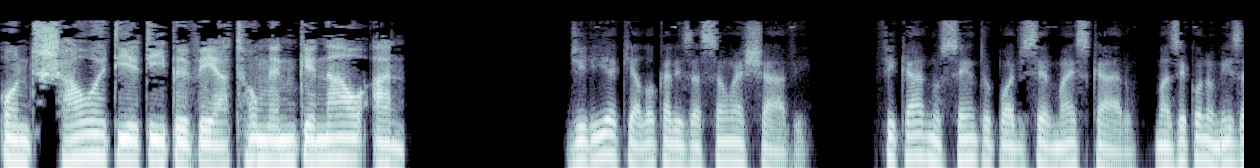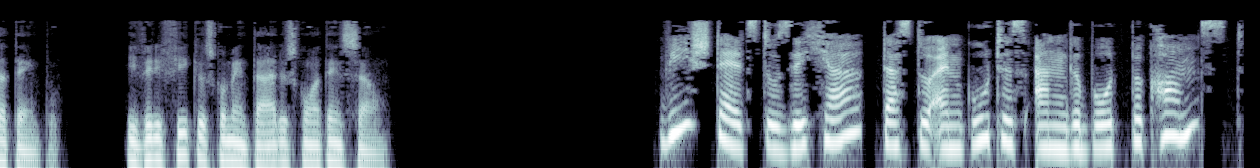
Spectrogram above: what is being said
Und schaue dir die Bewertungen genau an. Diria que a localização é chave. Ficar no centro pode ser mais caro, mas economiza tempo. E verifique os comentários com atenção. Wie stellst du sicher, dass du ein gutes Angebot bekommst?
